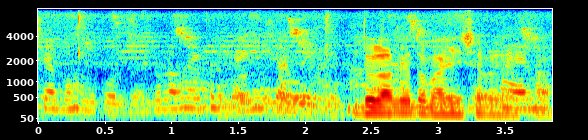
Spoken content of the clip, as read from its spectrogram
সে বহন করবে। দুলা ভাই তো ভাই হিসাবে। দুলাভাই তো ভাই হিসাবে হ্যাঁ। এটাই।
